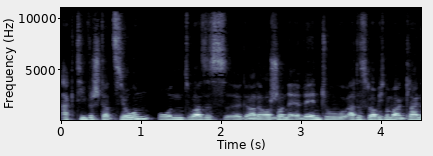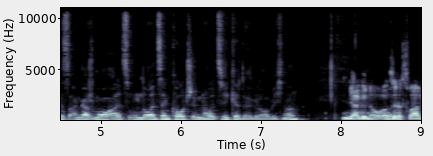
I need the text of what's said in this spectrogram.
aktive Station und du hast es äh, gerade mhm. auch schon erwähnt, du hattest, glaube ich, nochmal ein kleines Engagement als U19-Coach in Holzwickede, glaube ich, ne? Ja, genau. Also das war,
